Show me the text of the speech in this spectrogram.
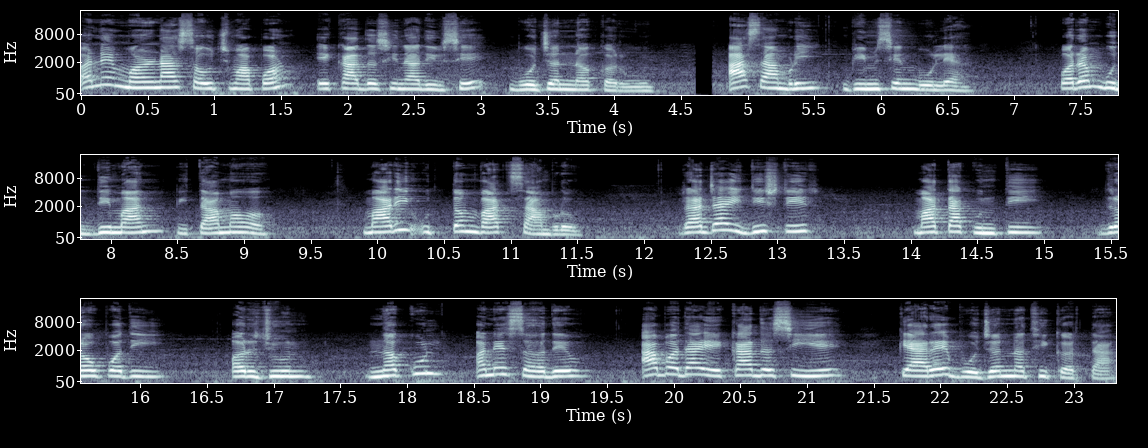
અને મરણા શૌચમાં પણ એકાદશીના દિવસે ભોજન ન કરવું. આ સાંભળી ભીમસેન બોલ્યા પરમ બુદ્ધિમાન પિતામહ. મારી ઉત્તમ વાત સાંભળો. રાજા યુધિષ્ઠિર, માતા કુંતી, દ્રૌપદી, અર્જુન, નકુલ અને સહદેવ આ બધા એકાદશીએ ક્યારેય ભોજન નથી કરતા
